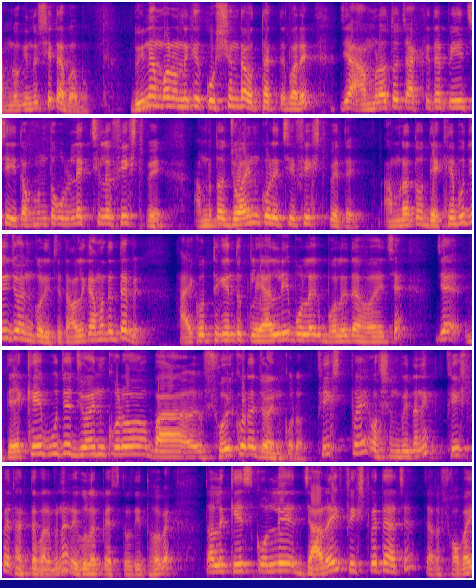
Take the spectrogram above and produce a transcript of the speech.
আমরাও কিন্তু সেটা পাবো। দুই নম্বর অনেকে কোশ্চেনটাও থাকতে পারে যে, আমরা তো চাকরিটা পেয়েছি, তখন তো উল্লেখ ছিল ফিক্সড পে আমরা তো জয়েন করেছি ফিক্সড পেতে আমরা তো দেখে বুঝেই জয়েন করেছি, তাহলে কি আমাদের দেবে? হাইকোর্ট থেকে কিন্তু ক্লিয়ারলি বলে বলে দেওয়া হয়েছে যে, দেখে বুঝে জয়েন করো বা সই করে জয়েন করো। ফিক্সড পে অসাংবিধানিক ফিক্সড পে থাকতে পারবে না রেগুলার পে স্কেল দিতে হবে। তাহলে কেস করলে যারাই ফিক্সড পেতে আছে, যারা সবাই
